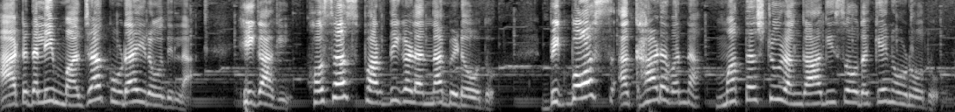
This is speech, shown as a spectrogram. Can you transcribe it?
ಆಟದಲ್ಲಿ ಮಜಾ ಕೂಡ ಇರೋದಿಲ್ಲ. ಹೀಗಾಗಿ ಹೊಸ ಸ್ಪರ್ಧಿಗಳನ್ನ ಬಿಡೋದು. ಬಿಗ್ ಬಾಸ್ ಅಖಾಡವನ್ನ ಮತ್ತಷ್ಟು ರಂಗಾಗಿಸೋದಕ್ಕೆ ನೋಡೋದು.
